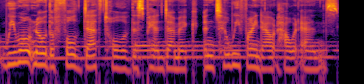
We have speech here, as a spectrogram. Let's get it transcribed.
we won't know the full death toll of this pandemic until we find out how it ends.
